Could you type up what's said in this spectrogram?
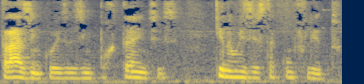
trazem coisas importantes, que não exista conflito.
